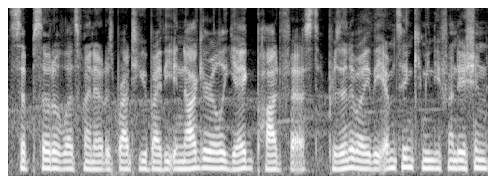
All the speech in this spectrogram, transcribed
This episode of Let's Find Out is brought to you by the inaugural YEG Podfest, presented by the Edmonton Community Foundation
